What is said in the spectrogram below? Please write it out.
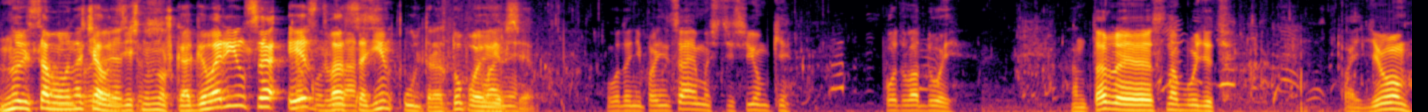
Ну и с самого Не начала здесь немножко оговорился. Как он у нас S21 Ultra, топовая версия. Водонепроницаемости съемки под водой. Интересно будет. Пойдем.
